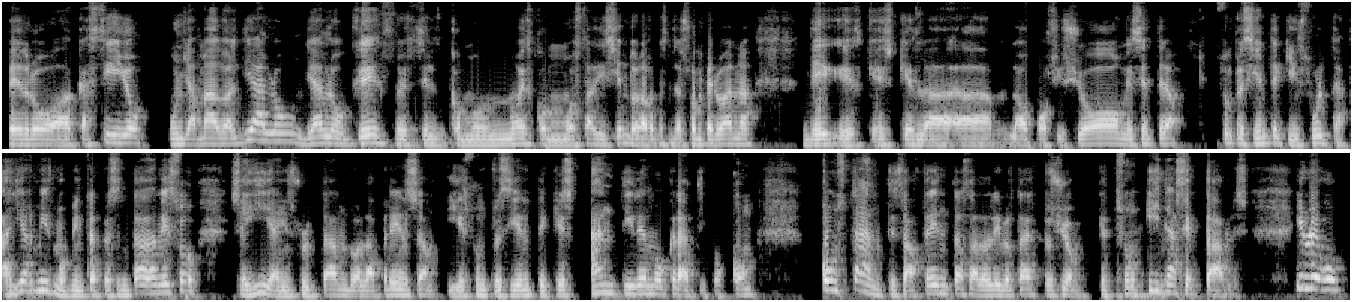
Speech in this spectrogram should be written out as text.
Pedro Castillo, un llamado al diálogo, un diálogo que es el, como no es como está diciendo la representación peruana de que es que es la, la oposición, etcétera. Es un presidente que insulta. Ayer mismo, mientras presentaban eso, seguía insultando a la prensa y es un presidente que es antidemocrático, con constantes afrentas a la libertad de expresión, que son inaceptables. Y luego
